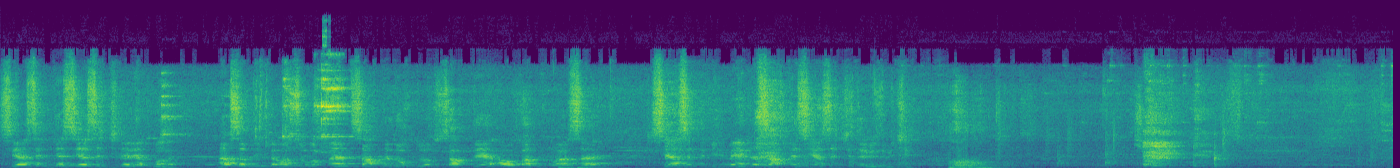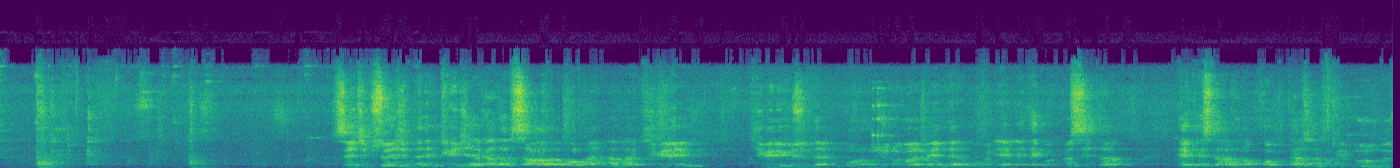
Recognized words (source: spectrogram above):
Siyasette siyasetçiler yapmalı. Nasıl diploması olmayan sahte doktor, sahte avukat varsa siyaseti bilmeyen de sahte siyasetçidir bizim için. Seçim sürecinde girinceye kadar sahada olmayanlarla kibiri, kibiri yüzünden burnun ucunu göremeyenler bugün el etek öpmesi tar- herkes tarafından komik karşılanan bir durumdur.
